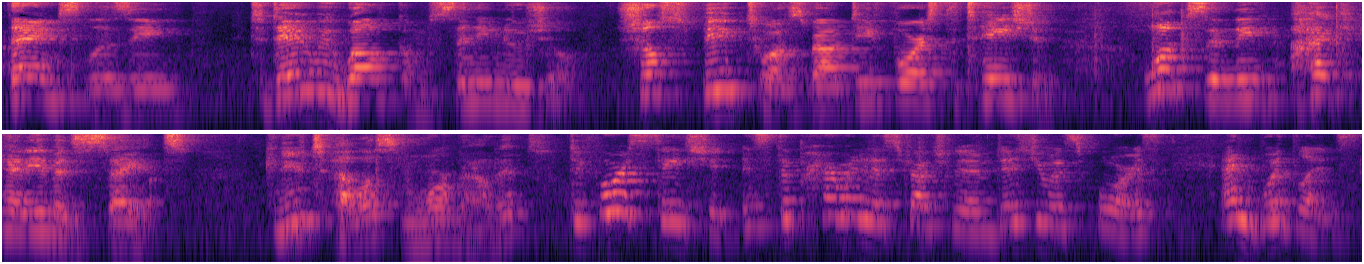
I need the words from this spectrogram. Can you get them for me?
Thanks, Lizzy. Today we welcome Sydney Neuzil. She'll speak to us about deforestation. Look, Cindy, I can't even say it. Can you tell us more about it? Deforestation is the permanent destruction of deciduous forests and woodlands.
